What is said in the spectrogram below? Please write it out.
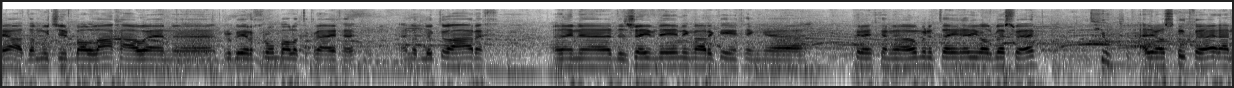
ja, dan moet je de bal laag houden en proberen grondballen te krijgen. En dat lukte wel aardig. Alleen de zevende inning waar ik in ging, kreeg een homer tegen, die was best ver. En die was goed. En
